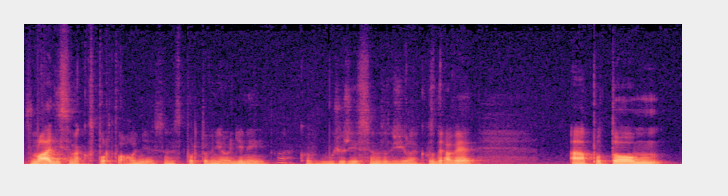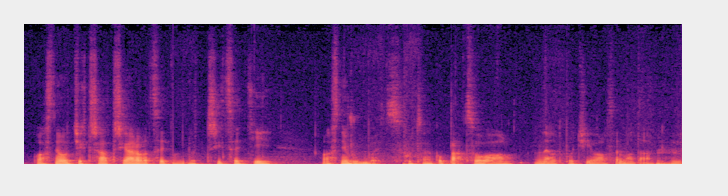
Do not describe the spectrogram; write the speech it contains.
v mládí jsem jako sportoval hodně, jsem ze sportovní rodiny, jako můžu říct, že jsem žil jako zdravě. A potom vlastně od těch třeba 23 do 30 vlastně vůbec. Furt jsem jako pracoval, neodpočíval jsem a tak. Mm-hmm.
